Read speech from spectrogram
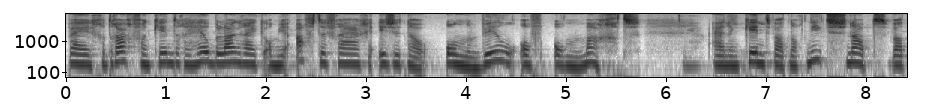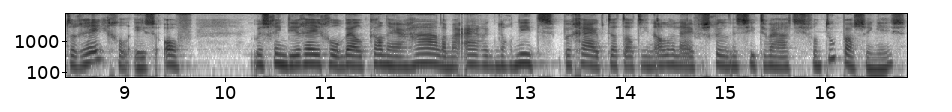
bij gedrag van kinderen heel belangrijk om je af te vragen: is het nou onwil of onmacht? Ja, en een kind wat nog niet snapt wat de regel is, of misschien die regel wel kan herhalen, maar eigenlijk nog niet begrijpt dat dat in allerlei verschillende situaties van toepassing is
